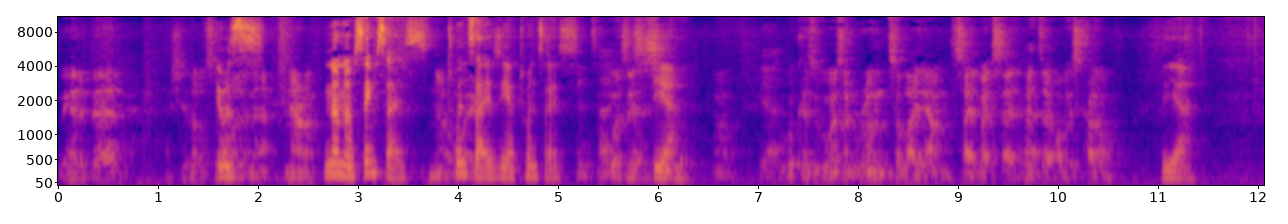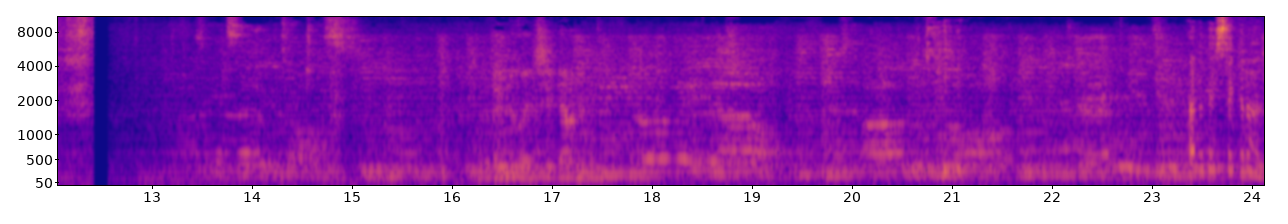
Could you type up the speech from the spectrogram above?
We had a bed, actually a little smaller it was- than that, narrow. No, no, same size. No twin way. size, yeah, twin size. Oh, what's this? Yeah, Oh. Yeah. Well, because there wasn't room to lie down side by side, had to always cuddle. yeah. But then you like sit down How did they stick it on?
